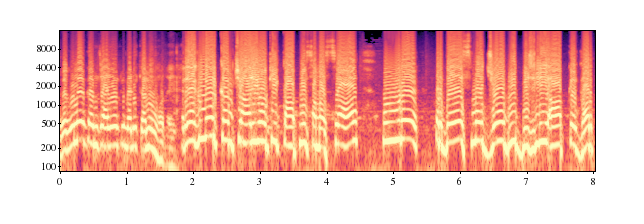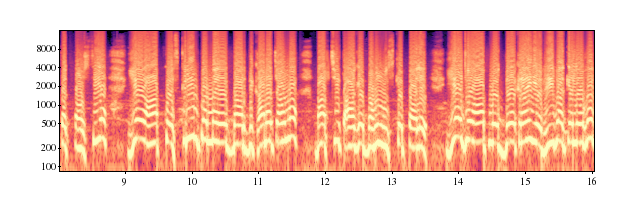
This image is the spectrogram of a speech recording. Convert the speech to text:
रेगुलर कर्मचारियों की बड़ी कमी हो रही है। रेगुलर कर्मचारियों की काफ़ी समस्या है। पूरे प्रदेश में जो भी बिजली आपके घर तक पहुँचती है ये आपको स्क्रीन पर मैं एक बार दिखाना चाहूँगा। बातचीत आगे बढ़ूं उसके पहले। ये जो आप लोग देख रहे हैं ये रीवा के लोग हैं।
